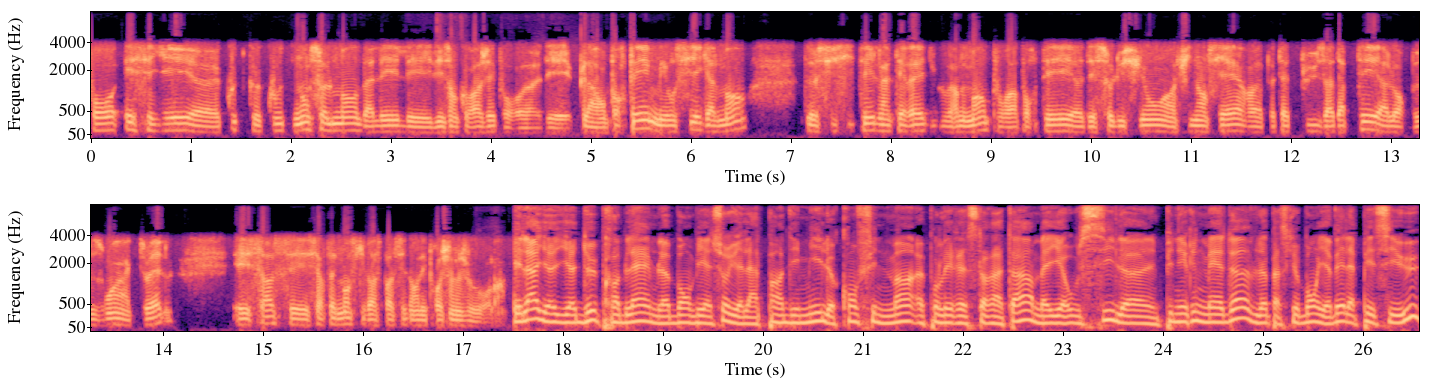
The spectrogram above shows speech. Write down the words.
faut essayer, euh, coûte que coûte, non seulement d'aller les, les, encourager pour euh, des plats emportés, mais aussi également de susciter l'intérêt du gouvernement pour apporter euh, des solutions financières peut-être plus adaptées à leurs besoins actuels et ça, c'est certainement ce qui va se passer dans les prochains jours. Là. Et là, il y, a, il y a, deux problèmes. Là. Bon, bien sûr, il y a la pandémie, le confinement euh, pour les restaurateurs, mais il y a aussi là, une pénurie de main-d'œuvre parce que bon, il y avait la PCU,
